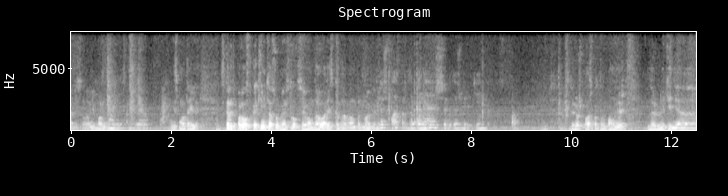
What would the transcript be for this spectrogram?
написано, не помню, не смотрели. Скажите, пожалуйста, какие-нибудь особые инструкции вам давались, когда вам Ну, предлагали? берешь паспорт, заполняешь и выдаешь бюллетень. Берешь паспорт, выполняешь, даешь бюллетень э,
